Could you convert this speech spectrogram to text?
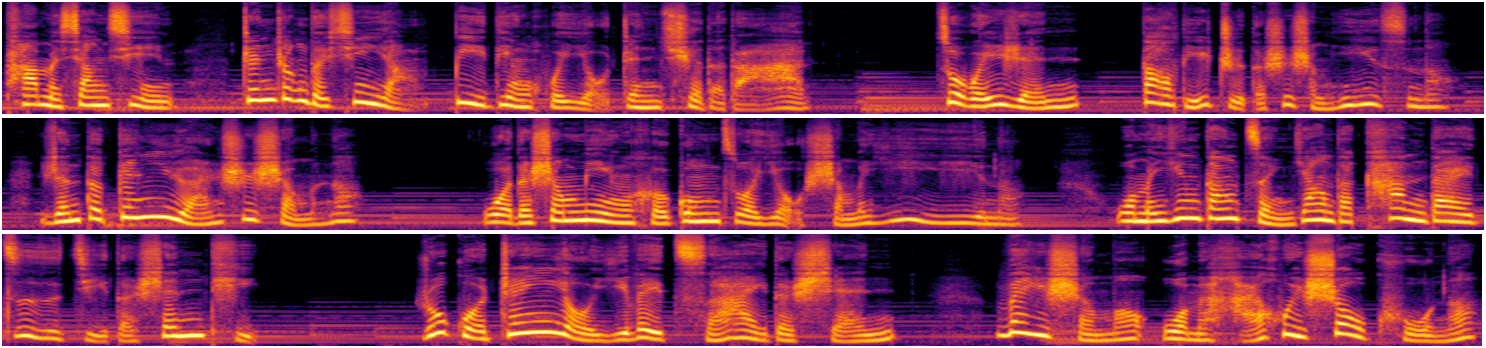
他们相信真正的信仰必定会有真确的答案。作为人，到底指的是什么意思呢？人的根源是什么呢？我的生命和工作有什么意义呢？我们应当怎样的看待自己的身体？如果真有一位慈爱的神，为什么我们还会受苦呢？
